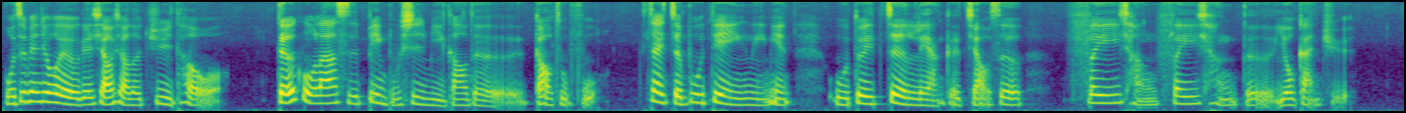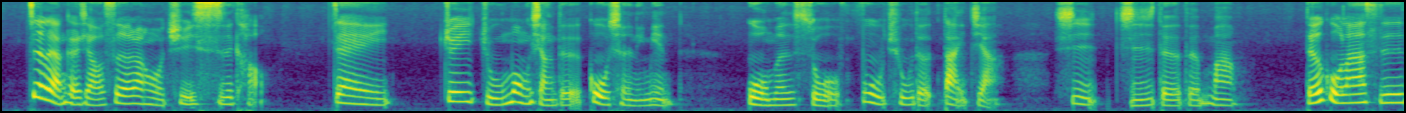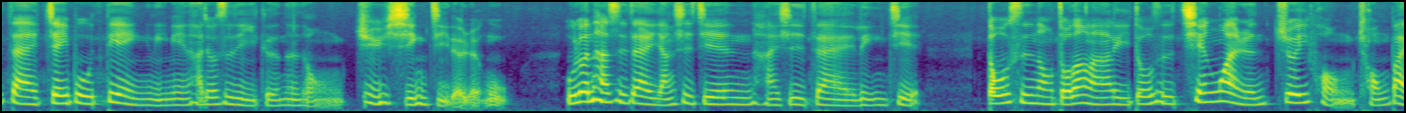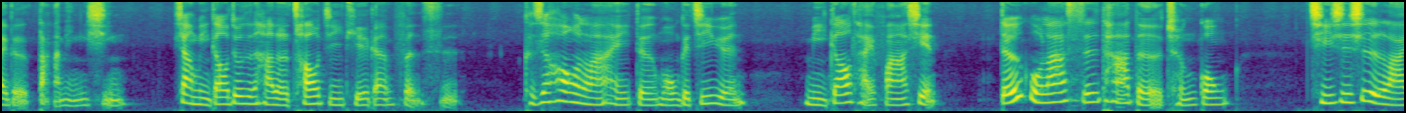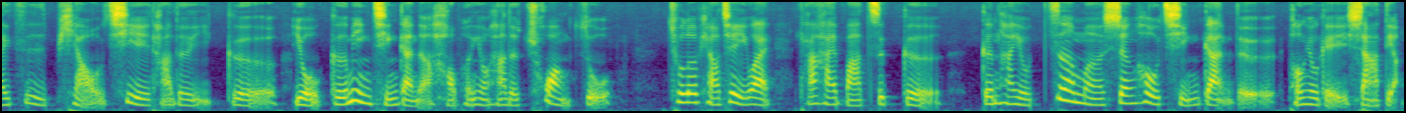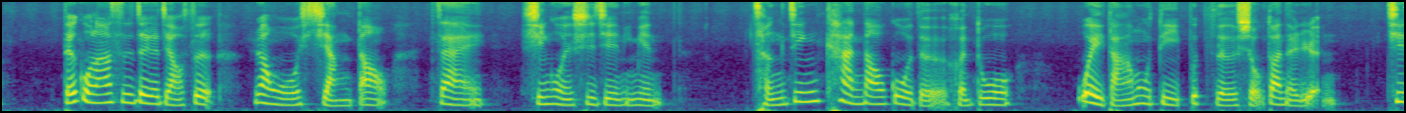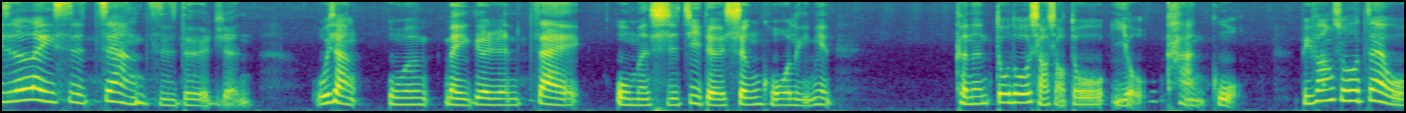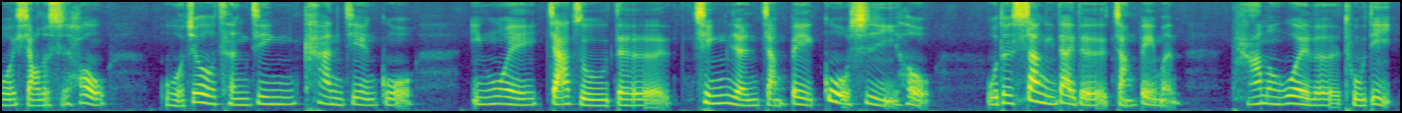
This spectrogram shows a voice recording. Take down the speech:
我这边就会有一个小小的剧透哦，德古拉斯并不是米高的高祖父。在整部电影里面，我对这两个角色非常非常的有感觉。这两个角色让我去思考，在追逐梦想的过程里面，我们所付出的代价是值得的吗？德古拉斯在这部电影里面，他就是一个那种巨星级的人物。无论他是在阳世间还是在灵界，都是那种走到哪里都是千万人追捧崇拜的大明星。像米高就是他的超级铁杆粉丝。可是后来的某个机缘，米高才发现，德古拉斯他的成功其实是来自剽窃他的一个有革命情感的好朋友他的创作。除了剽窃以外，他还把这个跟他有这么深厚情感的朋友给杀掉。德古拉斯这个角色让我想到，在新闻世界里面曾经看到过的很多为达目的不择手段的人。其实类似这样子的人，我想我们每个人在我们实际的生活里面。可能多多少少都有看过，比方说，在我小的时候，我就曾经看见过，因为家族的亲人长辈过世以后，我的上一代的长辈们，他们为了土地，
